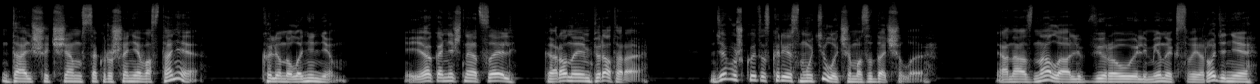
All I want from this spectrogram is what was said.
Дальше, чем сокрушение восстания? Клюнула Ниним. Её конечная цель — корона Императора. Девушку это скорее смутило, чем озадачило. Она знала о любви Роуэль к своей родине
